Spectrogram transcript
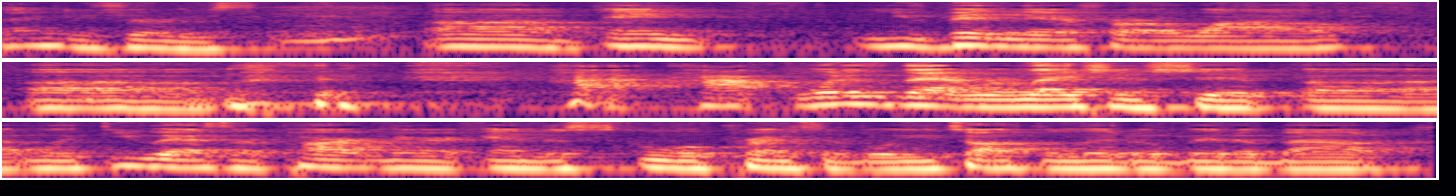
Thank you, Cherise. Um, and you've been there for a while. Um, how, what is that relationship uh, with you as a partner and the school principal? You talked a little bit about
